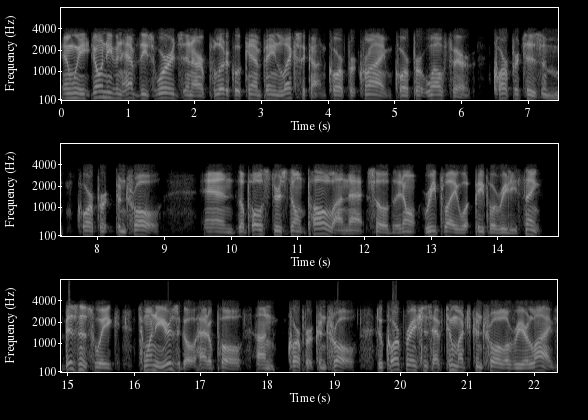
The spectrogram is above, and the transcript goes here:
And we don't even have these words in our political campaign lexicon corporate crime, corporate welfare, corporatism, corporate control. And the pollsters don't poll on that, so they don't replay what people really think. Business Week 20 years ago had a poll on corporate control. Do corporations have too much control over your lives?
